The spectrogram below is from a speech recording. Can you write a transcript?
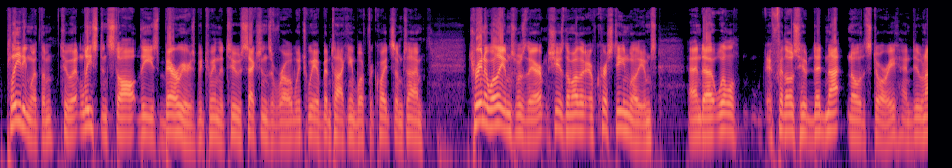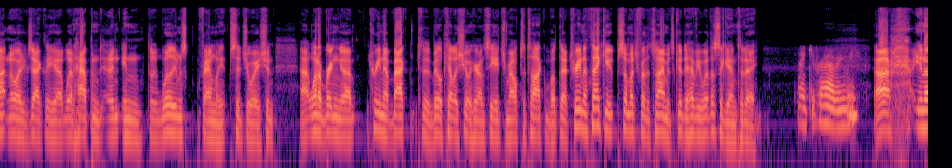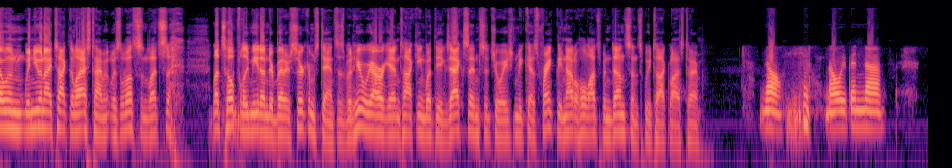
pleading with them to at least install these barriers between the two sections of road, which we have been talking about for quite some time. Trina Williams was there. She is the mother of Christine Williams, and uh, will for those who did not know the story and do not know exactly uh, what happened in, in, the Williams family situation, I want to bring uh, Trina back to the Bill Kelly Show here on CHML to talk about that. Trina, thank you so much for the time. It's good to have you with us again today. Thank you for having me. Uh, you know, when when you and I talked the last time, it was listen, let's uh, let's hopefully meet under better circumstances. But here we are again talking about the exact same situation because, frankly, not a whole lot's been done since we talked last time. No, no, we've been uh,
